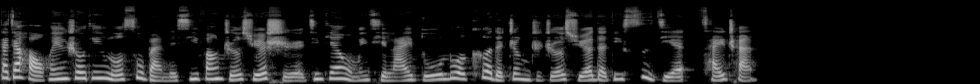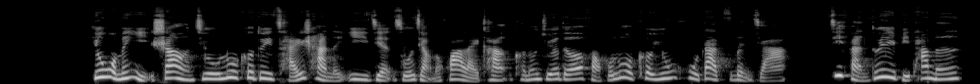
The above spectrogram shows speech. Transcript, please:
大家好，欢迎收听罗素版的西方哲学史。今天我们一起来读洛克的政治哲学的第四节财产。由我们以上就洛克对财产的意见所讲的话来看，可能觉得仿佛洛克拥护大资本家，既反对比他们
